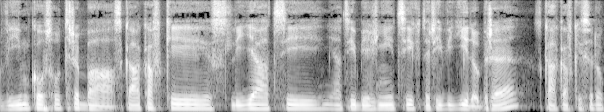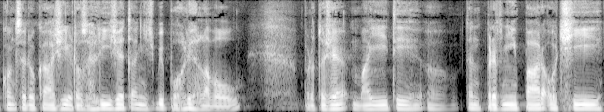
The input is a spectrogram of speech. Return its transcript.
Výjimkou jsou třeba skákavky, slíďáci, nějací běžníci, kteří vidí dobře. Skákavky se dokonce dokáží rozhlížet, aniž by pohli hlavou, protože mají ty, ten první pár očí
